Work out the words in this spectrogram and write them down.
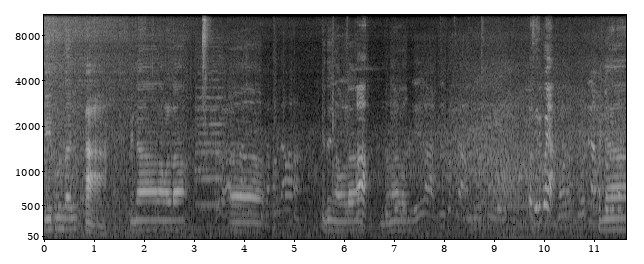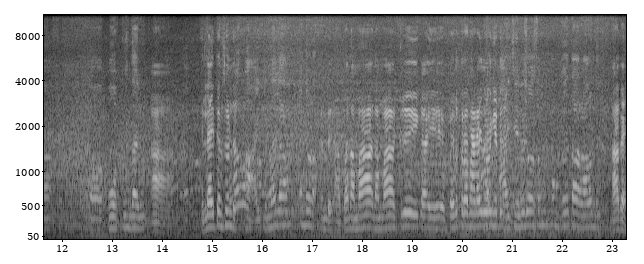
ബീഫ് വിന്താൽ പിന്നെ നമ്മളുടെ ഇത് നമ്മളുടെ പിന്നെ പോർക്ക് വിന്താലും ആ. എല്ലാ ഐറ്റംസും ഉണ്ട്. ഐറ്റങ്ങളെല്ലാം ഉണ്ട് അപ്പൊ നമ്മ നമ്മക്ക് എത്ര നാളായി തുടങ്ങിയിട്ട്? ആഴ്ചയിൽ ഒരു ദിവസം നമുക്ക് താറാവുണ്ട്. അതെ.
